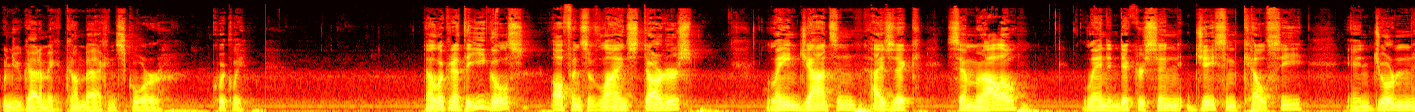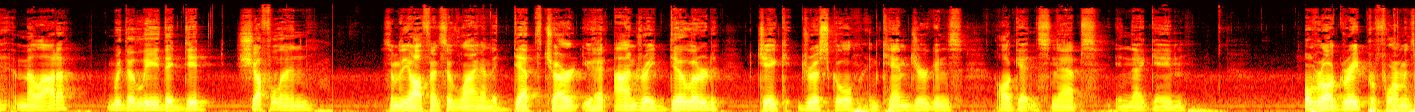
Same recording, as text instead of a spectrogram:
when you've got to make a comeback and score quickly. Now, looking at the Eagles, offensive line starters Lane Johnson, Isaac Seumalo, Landon Dickerson, Jason Kelce, and Jordan Mailata. With the lead, they did shuffle in Some of the offensive line on the depth chart, you had Andre Dillard, Jake Driscoll, and Cam Jurgens all getting snaps in that game. Overall, great performance,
